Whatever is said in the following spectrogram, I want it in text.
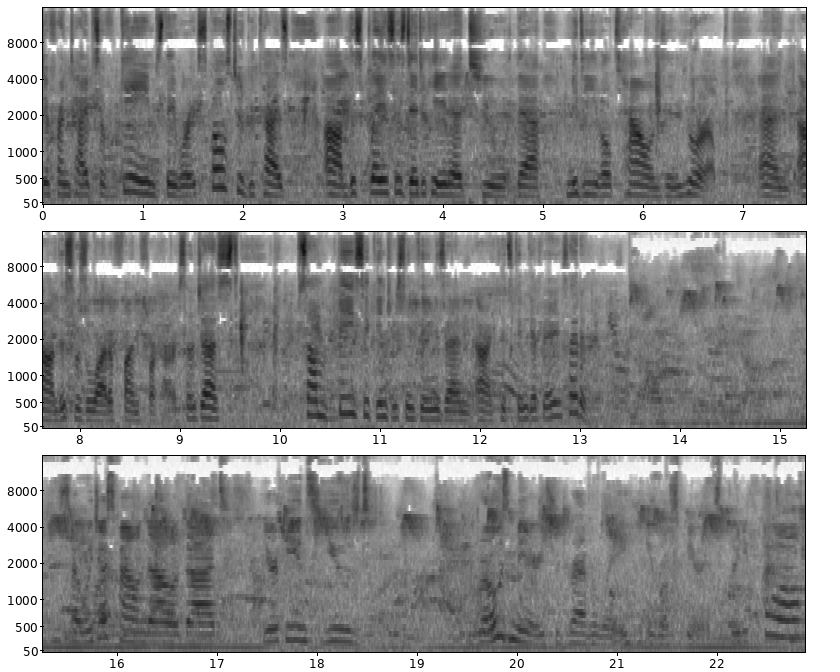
different types of games they were exposed to because um, this place is dedicated to the medieval towns in Europe. And uh, this was a lot of fun for her. So just some basic interesting things and uh, kids can get very excited. So we just found out that Europeans used rosemary to drive away evil spirits. Pretty cool.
